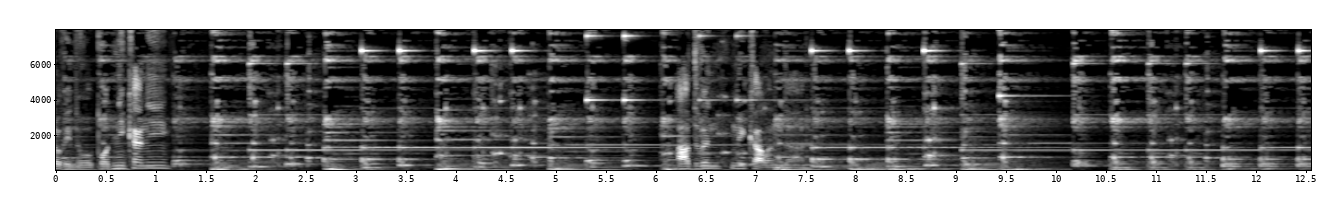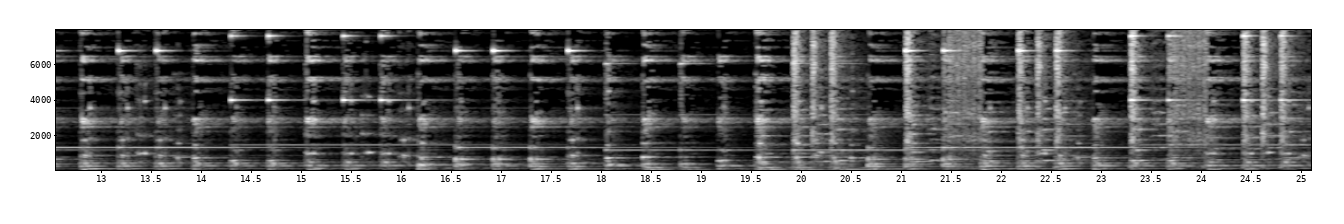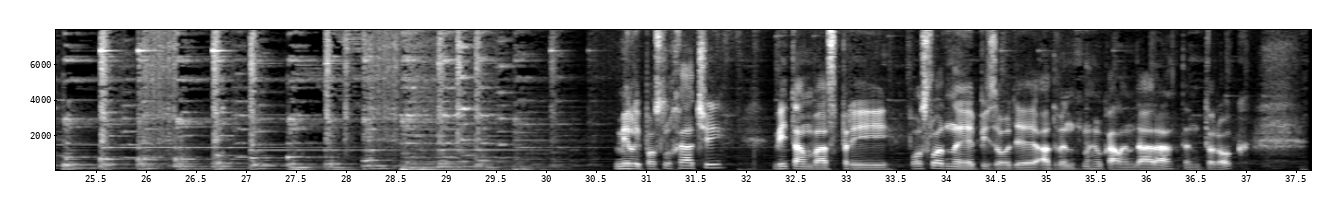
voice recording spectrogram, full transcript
na rovinu o podnikaní, adventný kalendár. Milí poslucháči, vítam vás pri poslednej epizóde adventného kalendára tento rok.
